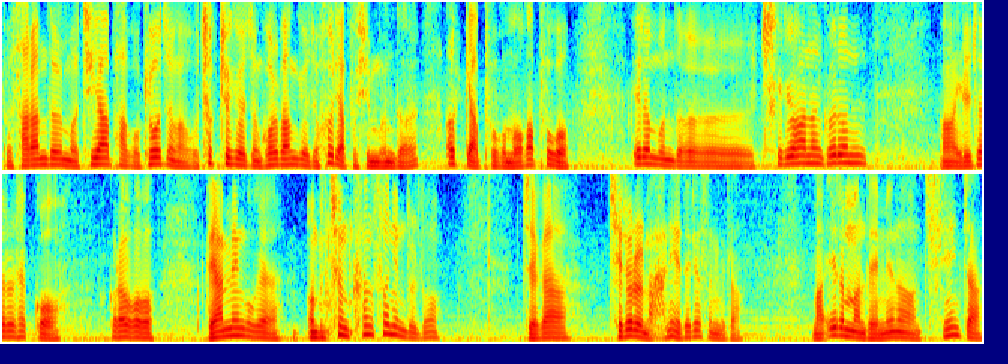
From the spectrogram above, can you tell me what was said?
그 사람들 뭐 지압하고 교정하고 척추 교정, 골반 교정, 허리 아프신 분들, 어깨 아프고 목 아프고 이런 분들 치료하는 그런 어, 일들을 했고 그리고 대한민국의 엄청 큰 스님들도 제가 치료를 많이 해드렸습니다. 막 이름만 되면은 진짜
